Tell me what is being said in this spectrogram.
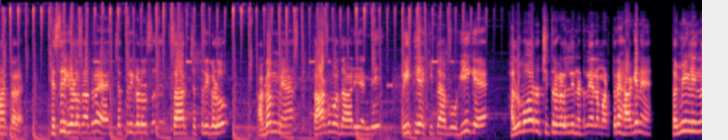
ಮಾಡ್ತಾರೆ. ಹೆಸರಿಗೆ ಹೇಳೋದಾದ್ರೆ, ಛತ್ರಿಗಳು ಸಾರ್ ಛತ್ರಿಗಳು, ಅಗಮ್ಯ ತಾಗುವ ದಾರಿಯಲ್ಲಿ, ಪ್ರೀತಿಯ ಕಿತಾಬು ಹೀಗೆ ಹಲವಾರು ಚಿತ್ರಗಳಲ್ಲಿ ನಟನೆಯನ್ನ ಮಾಡ್ತಾರೆ. ಹಾಗೆಯೇ ತಮಿಳಿನ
